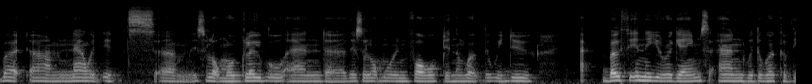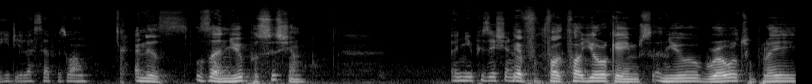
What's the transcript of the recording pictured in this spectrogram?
but um, now it, it's um, it's a lot more global, and uh, there's a lot more involved in the work that we do, uh, both in the Eurogames and with the work of the EGLSF as well. And is, is a new position? A new position. Yeah, for, for, for Eurogames, a new role to play?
